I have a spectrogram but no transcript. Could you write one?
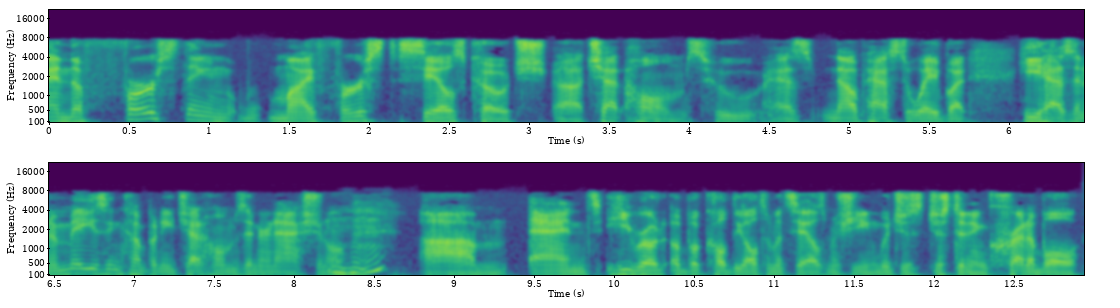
And the first thing my first sales coach, uh, Chet Holmes, who has now passed away, but he has an amazing company, Chet Holmes International. Mhm. Um, and he wrote a book called The Ultimate Sales Machine, which is just an incredible,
